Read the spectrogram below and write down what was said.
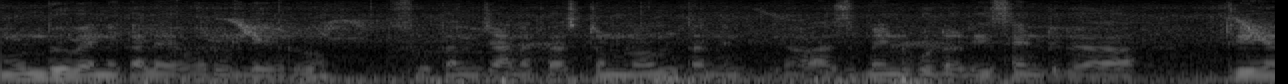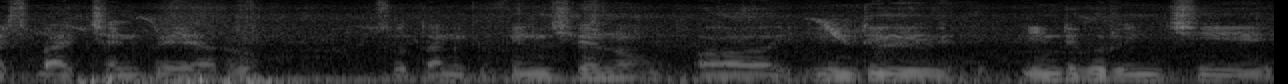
ముందు- వెనకాల ఎవరు లేరు. సో తను చాలా కష్టంలో తన హస్బెండ్ కూడా రీసెంట్గా త్రీ ఇయర్స్ బ్యాక్ చనిపోయారు. సో తనకి పెన్షన్ ఇంటి ఇంటి గురించి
